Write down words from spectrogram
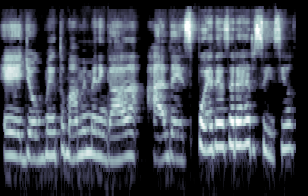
eh, yo me tomaba mi merengada después de hacer ejercicios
